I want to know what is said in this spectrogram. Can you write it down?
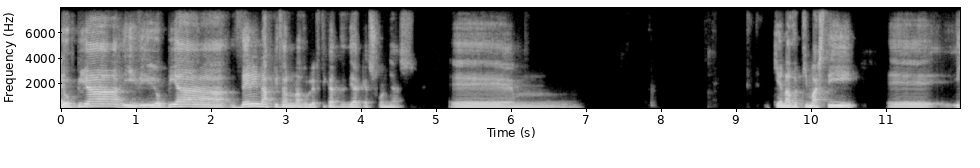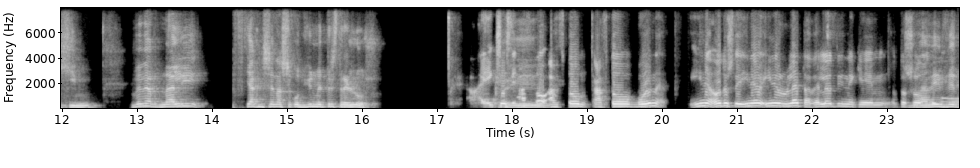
η οποία, η, η, οποία δεν είναι απίθανο να δουλευτεί κατά τη διάρκεια της χρονιάς. Ε, και να δοκιμαστεί ε, η χημ... Βέβαια, από την άλλη, φτιάχνεις ένα second με τρεις τρελούς. Ε, ξέρεις, δηλαδή- αυτό, αυτό, αυτό μπορεί να, είναι, όντως, είναι, είναι ρουλέτα, δεν λέω ότι είναι και τόσο... Δηλαδή δεν,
